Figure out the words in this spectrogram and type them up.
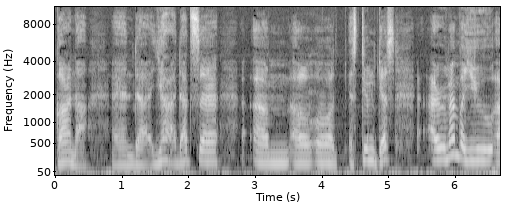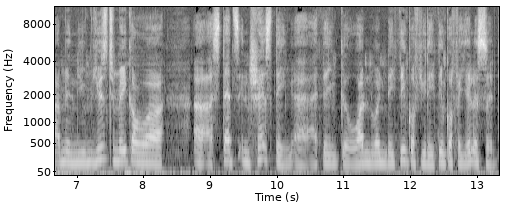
Ghana. And uh, yeah, that's uh, um, our, our, esteemed guest. I remember you, I mean, you used to make our. Uh, stats interesting. Uh, I think uh, one when they think of you, they think of a yellow suit.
